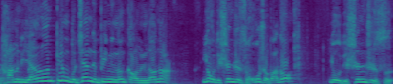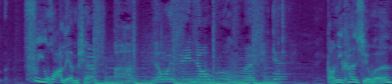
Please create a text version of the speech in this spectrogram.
他们的言论并不见得比你能高明到哪儿，有的甚至是胡说八道，有的甚至是废话连篇。当你看新闻，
